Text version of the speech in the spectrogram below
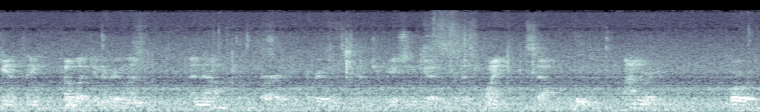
Can't thank the public and everyone enough for everyone's contribution to us to this point. So, onward, forward.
